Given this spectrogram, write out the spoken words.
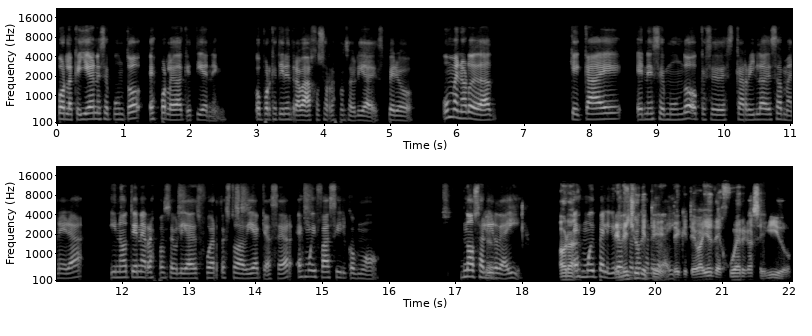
por la que llegan a ese punto es por la edad que tienen, o porque tienen trabajos o responsabilidades, pero un menor de edad que cae en ese mundo o que se descarrila de esa manera y no tiene responsabilidades fuertes todavía que hacer, es muy fácil como no salir Claro. de ahí. Ahora, Es muy peligroso el hecho no que salir de te, ahí. de que te vayas de juerga seguido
